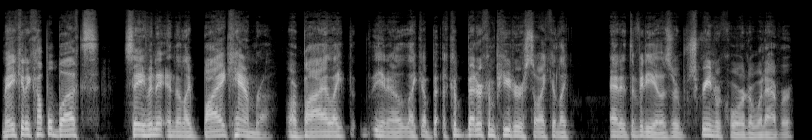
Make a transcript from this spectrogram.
making a couple bucks, saving it, and then like buy a camera or buy like, you know, like a, a better computer so I could like edit the videos or screen record or whatever.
